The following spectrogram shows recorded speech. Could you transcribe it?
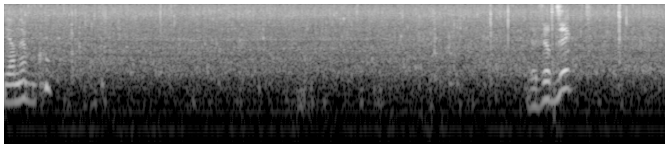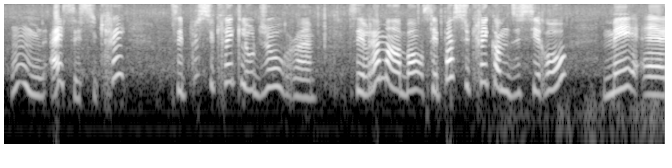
Il y en a beaucoup. Le verdict? Hum, c'est sucré. C'est plus sucré que l'autre jour. Hein. C'est vraiment bon. C'est pas sucré comme du sirop, mais euh,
